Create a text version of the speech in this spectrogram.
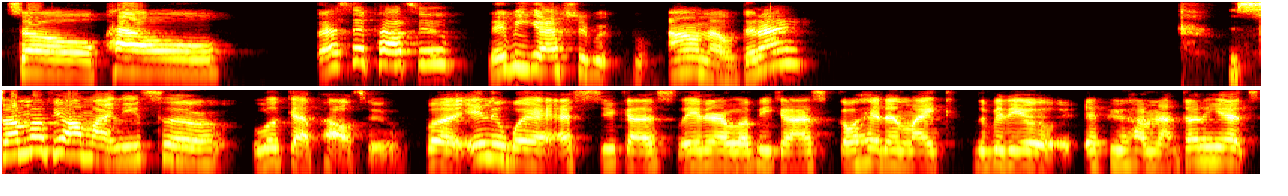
So, pal, did I say pal too? Maybe you guys should, I don't know. Did I? Some of y'all might need to look at Paltu. But anyway, I see you guys later. I love you guys. Go ahead and like the video if you have not done it yet.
